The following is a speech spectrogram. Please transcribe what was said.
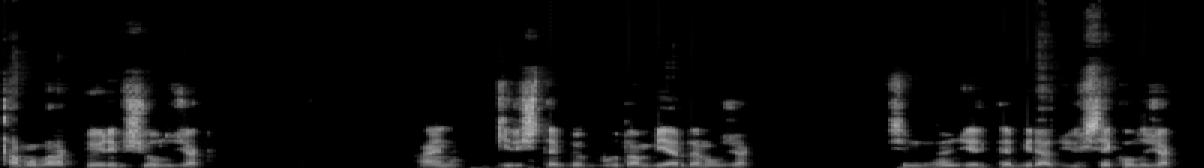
tam olarak böyle bir şey olacak. Aynen. Girişte buradan bir yerden olacak. Şimdi öncelikle biraz yüksek olacak.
